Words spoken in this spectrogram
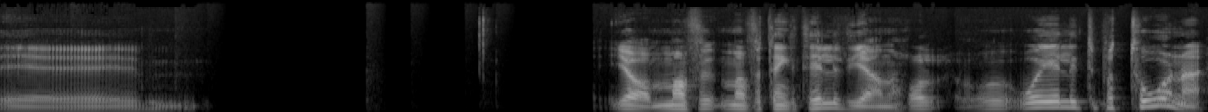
Eh, ja, man får, man får tänka till lite grann håll, och, och är lite på tårna.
